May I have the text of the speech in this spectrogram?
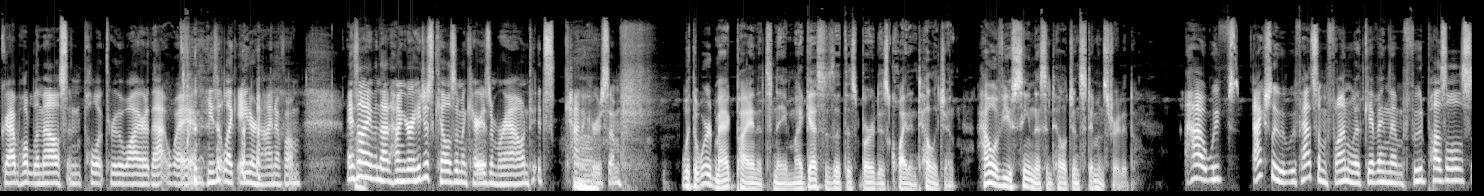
grab hold of the mouse and pull it through the wire that way. And he's at like eight or nine of them. He's not even that hungry. He just kills them and carries them around. It's kind of gruesome. With the word magpie in its name, my guess is that this bird is quite intelligent. How have you seen this intelligence demonstrated? How we've actually we've had some fun with giving them food puzzles.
